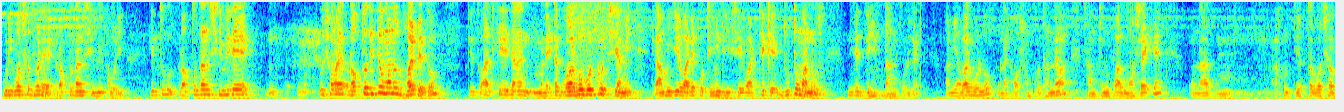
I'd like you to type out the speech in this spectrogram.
কুড়ি বছর ধরে রক্তদান শিবির করি। কিন্তু রক্তদান শিবিরে ওই সময় রক্ত দিতেও মানুষ ভয় পেত। কিন্তু আজকে জানেন মানে এটা গর্ববোধ করছি আমি কি আমি যে ওয়ার্ডের প্রতিনিধি, সেই ওয়ার্ড থেকে দুটো মানুষ নিজের দেহ দান করলেন। আমি আবার বলব, ওনাকে অসংখ্য ধন্যবাদ। শান্তনু পাল মহাশয়কে, ওনার এখন তিয়াত্তর বছর,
